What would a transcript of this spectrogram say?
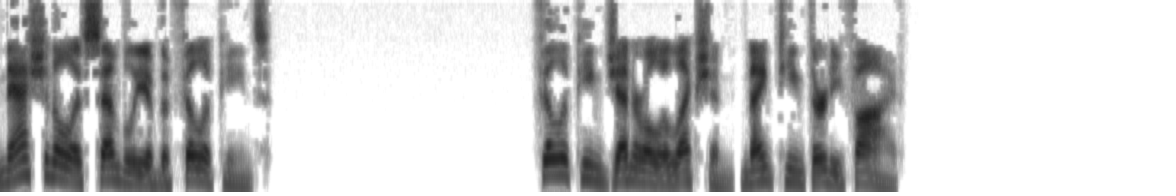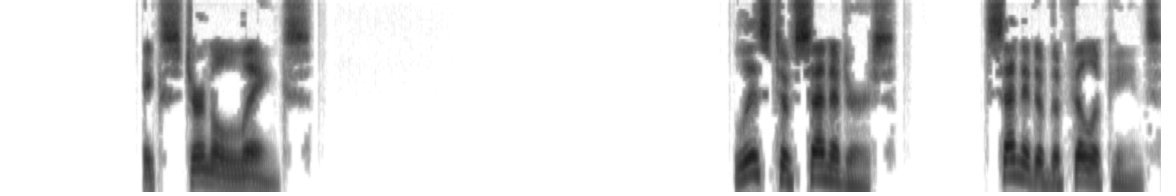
National Assembly of the Philippines Philippine General Election, 1935 External links List of Senators Senate of the Philippines.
